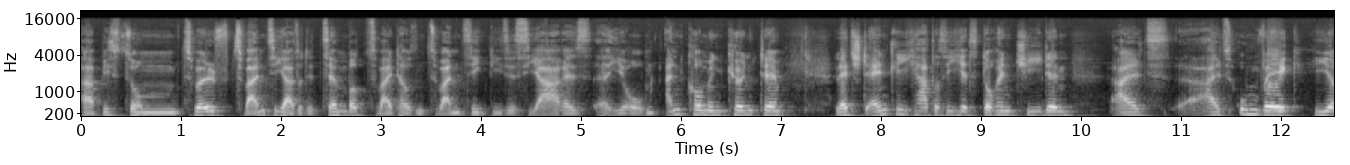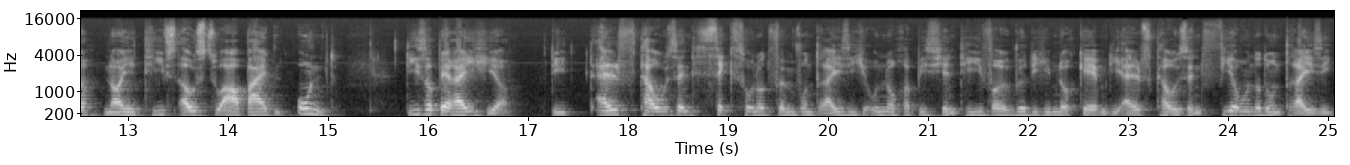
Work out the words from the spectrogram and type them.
äh, bis zum 12.20, also Dezember 2020 dieses Jahres äh, hier oben ankommen könnte. Letztendlich hat er sich jetzt doch entschieden, als, als Umweg hier neue Tiefs auszuarbeiten und dieser Bereich hier, die 11.635 und noch ein bisschen tiefer würde ich ihm noch geben, die 11.430.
